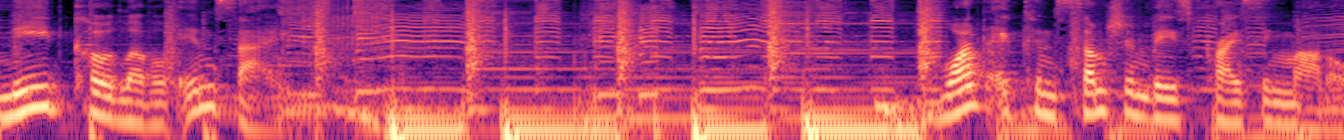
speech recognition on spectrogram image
Need code level insights. Want a consumption based pricing model.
